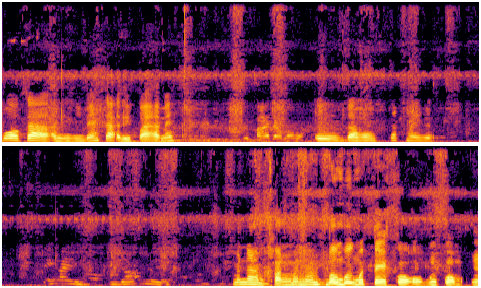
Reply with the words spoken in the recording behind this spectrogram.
บ่กล้าอันนี้แม่กล้าไปป่าไหมไปปลาดาวบอเออดาเวักให้แบบเลยมันน้ำขังมันน้ำเบิ่งเบิงมันแตกก่อออกมันก่อออกไง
